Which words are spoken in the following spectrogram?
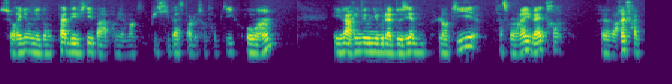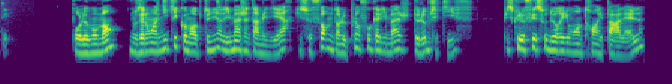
Ce rayon n'est donc pas dévié par la première lentille puisqu'il passe par le centre optique O1, et il va arriver au niveau de la deuxième lentille, à ce moment-là il va être euh, réfracté. Pour le moment, nous allons indiquer comment obtenir l'image intermédiaire qui se forme dans le plan focal image de l'objectif, puisque le faisceau de rayons entrant est parallèle,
